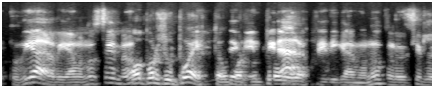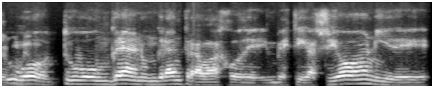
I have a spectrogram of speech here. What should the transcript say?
estudiar, digamos, no sé, ¿no? Oh, por supuesto, tuvo, enterarte, digamos, ¿no? Por decirlo tuvo, tuvo un, gran, un gran trabajo de investigación y de,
